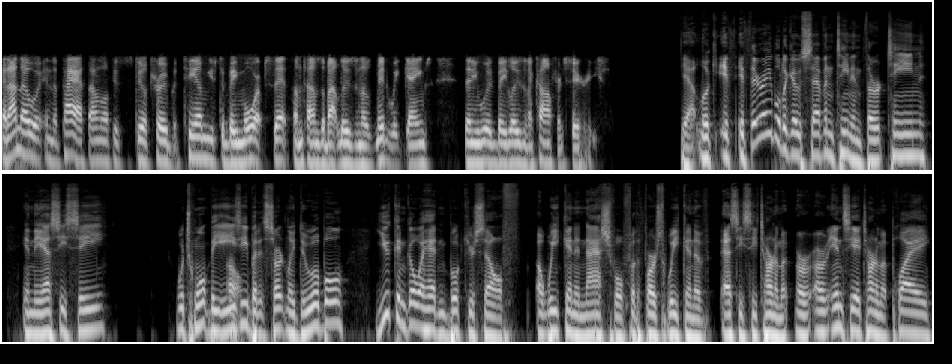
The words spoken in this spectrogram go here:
and I know in the past, I don't know if this is still true, but Tim used to be more upset sometimes about losing those midweek games than he would be losing a conference series. Yeah, look, if if they're able to go 17 and 13 in the SEC, which won't be oh. easy, oh. but it's certainly doable, you can go ahead and book yourself a weekend in Nashville for the first weekend of SEC tournament or, or NCAA tournament play,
